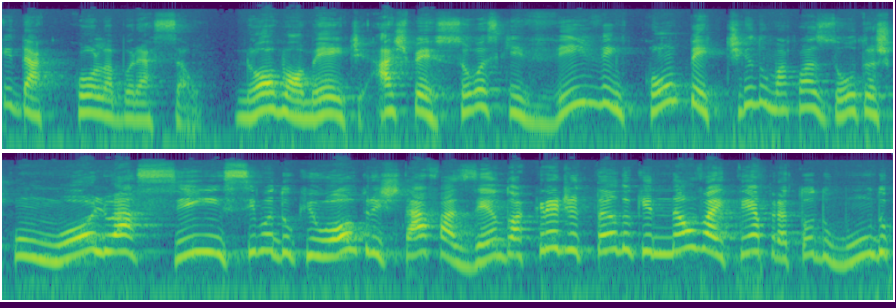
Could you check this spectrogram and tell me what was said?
e da colaboração. Normalmente, as pessoas que vivem competindo uma com as outras, com um olho assim em cima do que o outro está fazendo, acreditando que não vai ter para todo mundo,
